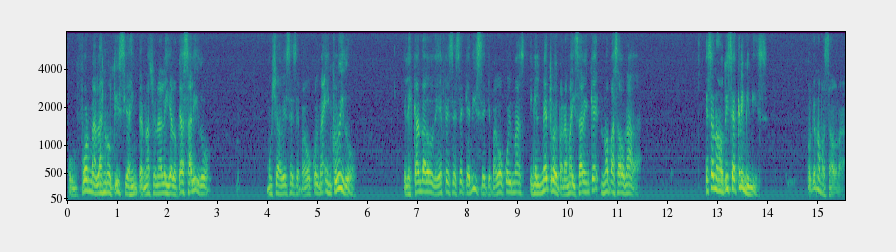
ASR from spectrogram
conforme a las noticias internacionales y a lo que ha salido, muchas veces se pagó coimas, incluido el escándalo de FCC que dice que pagó coimas en el metro de Panamá y saben qué, no ha pasado nada. Esa es una noticia criminis. ¿Por qué no ha pasado nada?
